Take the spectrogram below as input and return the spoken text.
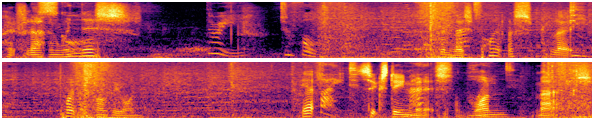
Hopefully, I can win this. Three to four. Win this pointless play, D.Va. pointless one v one. Yep, Fight. 16 Match minutes on one match.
